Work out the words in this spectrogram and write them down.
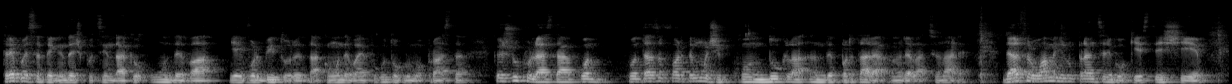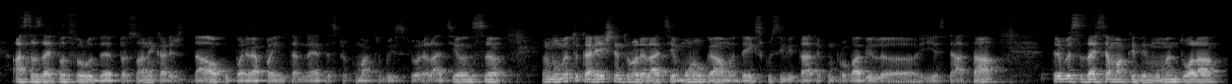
trebuie să te gândești puțin dacă undeva i-ai vorbit urât, dacă undeva ai făcut o glumă proastă, că lucrurile astea contează foarte mult și conduc la îndepărtarea în relaționare. De altfel, oamenii nu prea înțeleg o chestie și astăzi ai tot felul de persoane care își dau cu părerea pe internet despre cum ar trebui să fie o relație, însă în momentul în care ești într-o relație monogamă de exclusivitate, cum probabil uh, este a ta, trebuie să-ți dai seama că din momentul ăla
